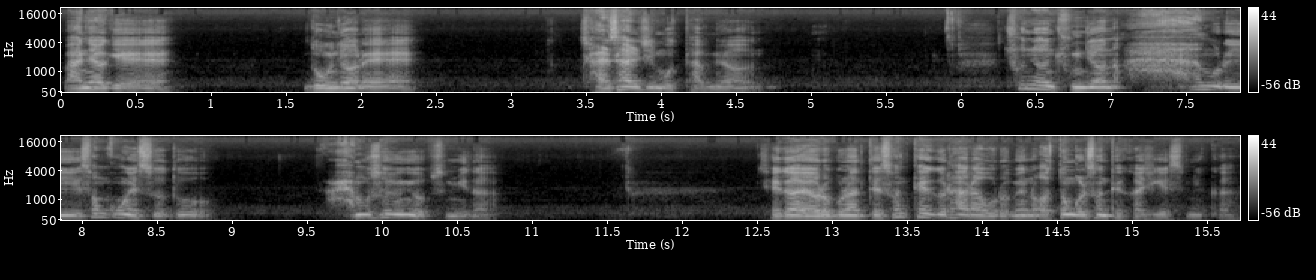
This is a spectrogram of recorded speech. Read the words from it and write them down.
만약에 노년에 잘 살지 못하면 초년, 중년 아무리 성공했어도 아무 소용이 없습니다. 제가 여러분한테 선택을 하라고 그러면 어떤 걸 선택하시겠습니까?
